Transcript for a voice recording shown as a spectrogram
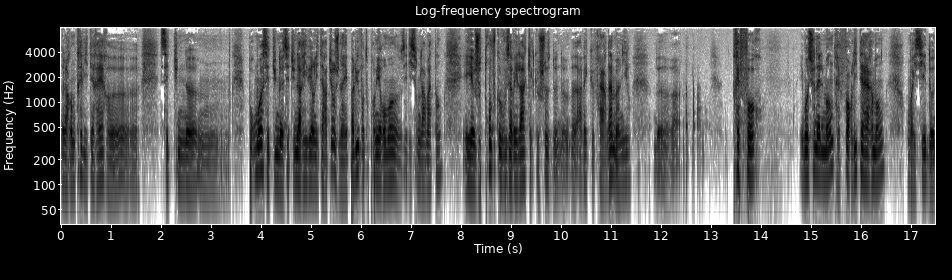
de la rentrée littéraire. c'est une, pour moi, c'est une, arrivée en littérature. Je n'avais pas lu votre premier roman aux éditions de l'Armatan et je trouve que vous avez là quelque chose de, avec Frères d'âme, un livre très fort émotionnellement, très fort littérairement. On va essayer de,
